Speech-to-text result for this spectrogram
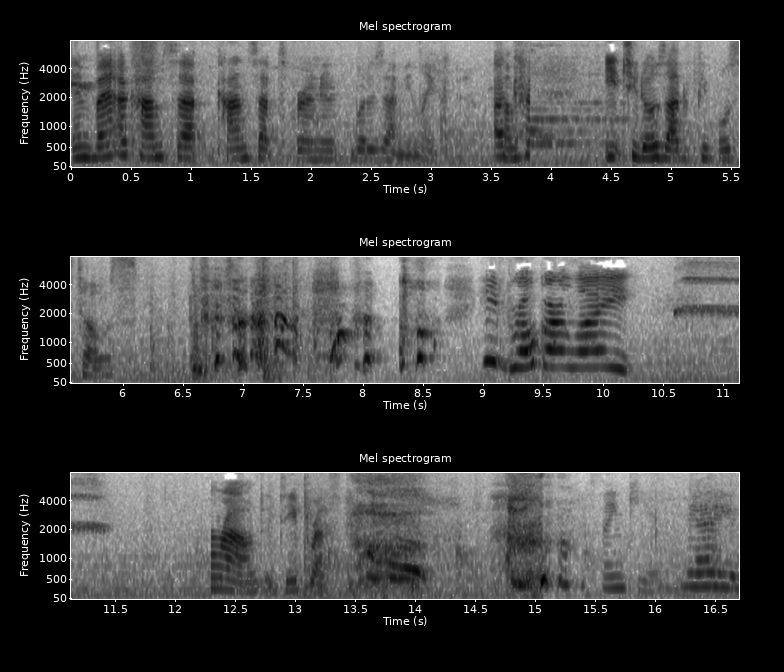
Invent a concept concept for a new. What does that mean? Like A some- co- eat Cheetos out of people's toes. he broke our light. Around, a deep breath. Thank you. Yeah, you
